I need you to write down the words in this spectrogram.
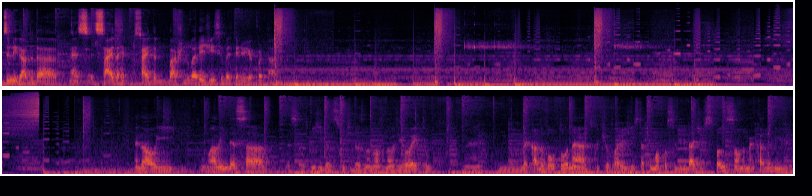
desligado da. Né, sai, da, sai debaixo do varejista e vai ter energia cortada. Legal, e além dessa, dessas medidas discutidas na 998, né, o mercado voltou né, a discutir o varejista como uma possibilidade de expansão no mercado livre.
